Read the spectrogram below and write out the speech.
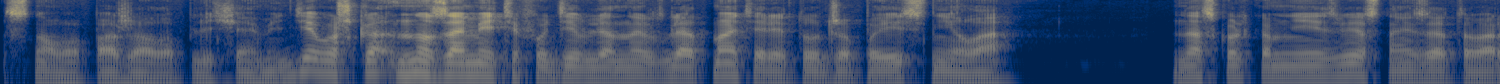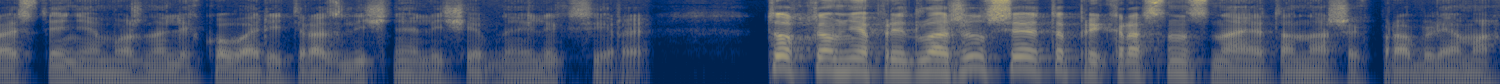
Снова пожала плечами девушка, но, заметив удивленный взгляд матери, тут же пояснила. Насколько мне известно, из этого растения можно легко варить различные лечебные эликсиры. Тот, кто мне предложил все это, прекрасно знает о наших проблемах.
